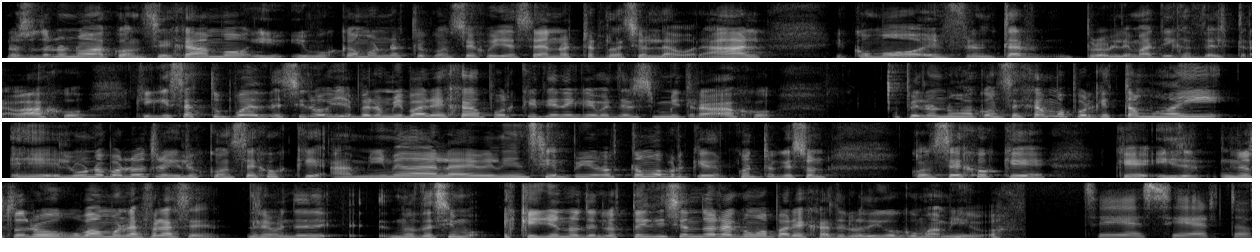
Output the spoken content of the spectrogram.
Nosotros nos aconsejamos y, buscamos nuestro consejo, ya sea en nuestra relación laboral, eh, cómo enfrentar problemáticas del trabajo, que quizás tú puedes decir, oye, pero mi pareja, ¿por qué tiene que meterse en mi trabajo? pero nos aconsejamos porque estamos ahí eh, el uno para el otro y los consejos que a mí me da la Evelyn siempre yo los tomo porque encuentro que son consejos que, que y nosotros ocupamos una frase, realmente nos decimos, es que yo no te lo estoy diciendo ahora como pareja, te lo digo como amigo. Sí, es cierto.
